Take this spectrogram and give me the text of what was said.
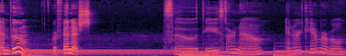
And boom, we're finished. So these are now in our camera roll.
